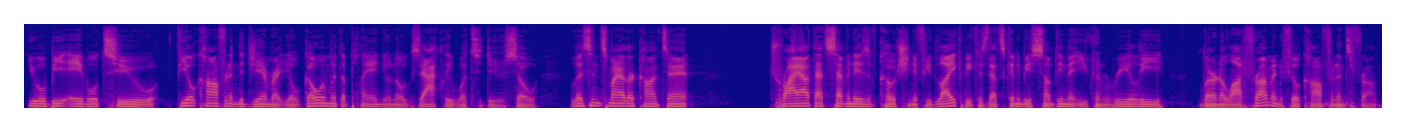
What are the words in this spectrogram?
you will be able to feel confident in the gym, right? You'll go in with a plan, you'll know exactly what to do. So listen to my other content, try out that seven days of coaching if you'd like, because that's going to be something that you can really learn a lot from and feel confidence from.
